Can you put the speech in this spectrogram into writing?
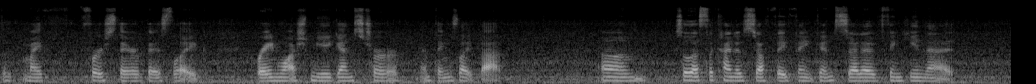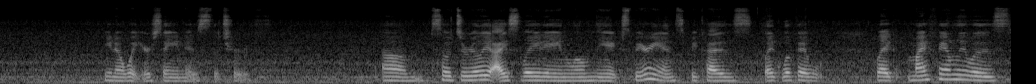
the, my first therapist like brainwashed me against her and things like that. Um, so that's the kind of stuff they think instead of thinking that you know what you're saying is the truth. Um, so it's a really isolating, lonely experience because like look at like my family was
